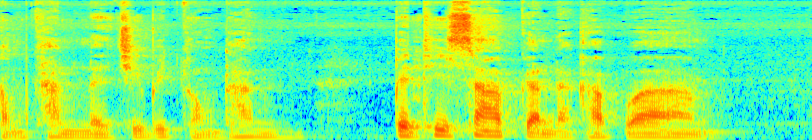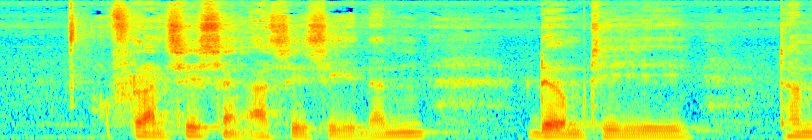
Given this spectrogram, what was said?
สำคัญในชีวิตของท่าน เป็นที่ทราบกันนะครับว่าฟรานซิสแห่งอาสซิซีนั้นเดิมทีท่าน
